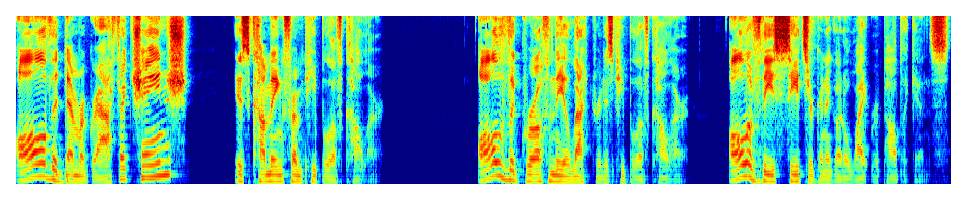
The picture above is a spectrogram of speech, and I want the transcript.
All the demographic change is coming from people of color. All of the growth in the electorate is people of color all of these seats are going to go to white Republicans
